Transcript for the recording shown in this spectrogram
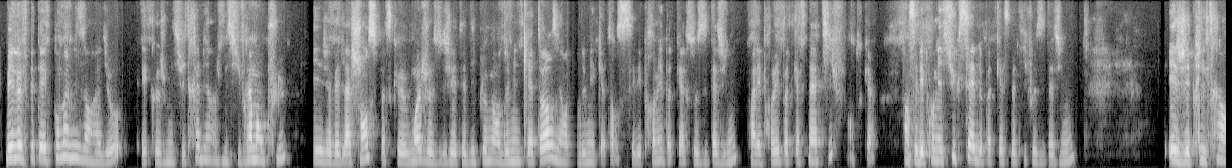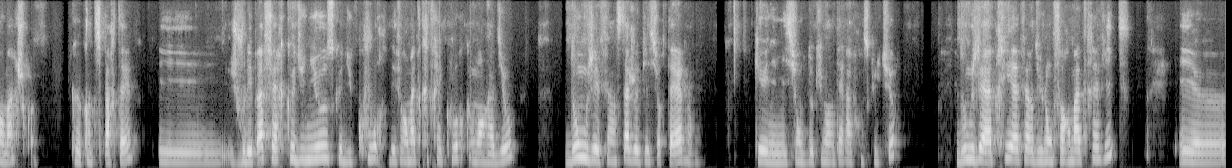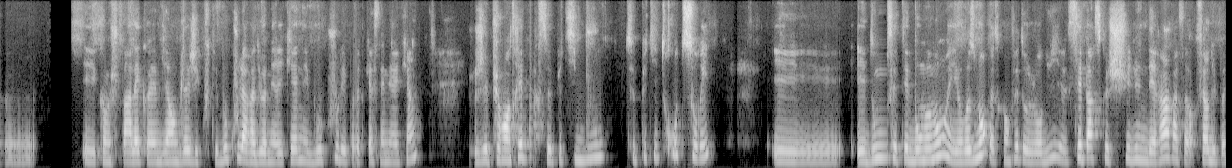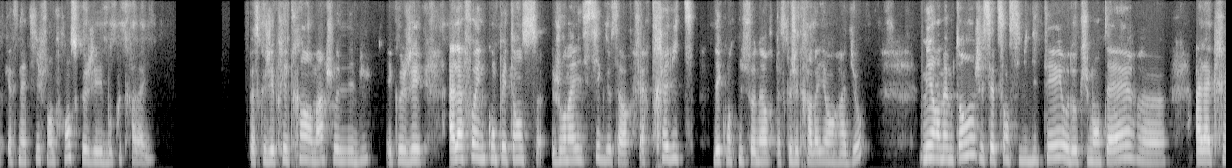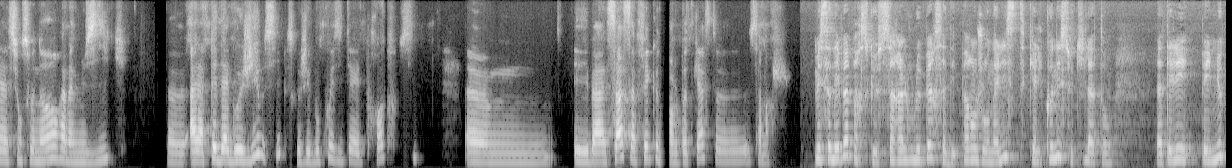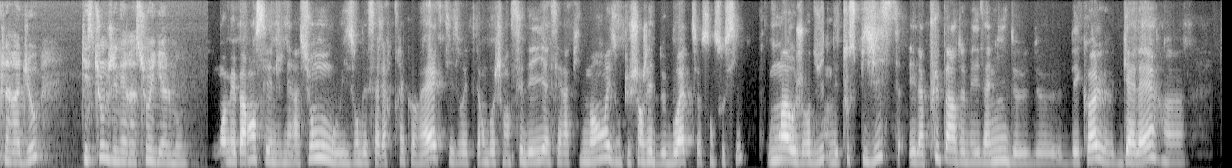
Mais le fait est qu'on m'a mise en radio et que je m'y suis très bien, je m'y suis vraiment plu. Et j'avais de la chance parce que moi, j'ai été diplômée en 2014 et en 2014, c'est les premiers podcasts aux États-Unis, enfin les premiers podcasts natifs en tout cas. Enfin, c'est les premiers succès de podcasts natifs aux États-Unis. Et j'ai pris le train en marche, quoi. Que quand ils partaient, et je voulais pas faire que du news, que du court, des formats très très courts comme en radio. Donc j'ai fait un stage au pied sur terre, qui est une émission de documentaire à France Culture. Donc j'ai appris à faire du long format très vite. Euh, et comme je parlais quand même bien anglais, j'écoutais beaucoup la radio américaine et beaucoup les podcasts américains. J'ai pu rentrer par ce petit bout, ce petit trou de souris et, donc, c'était le bon moment. Et heureusement, parce qu'en fait, aujourd'hui, c'est parce que je suis l'une des rares à savoir faire du podcast natif en France que j'ai beaucoup travaillé. Parce que j'ai pris le train en marche au début et que j'ai à la fois une compétence journalistique de savoir faire très vite des contenus sonores parce que j'ai travaillé en radio, mais en même temps, j'ai cette sensibilité au documentaire, euh, à la création sonore, à la musique, euh, à la pédagogie aussi, parce que j'ai beaucoup hésité à être prof aussi. Euh, et bah, ça, ça fait que dans le podcast, euh, ça marche. Mais ce n'est pas parce que Sarah Lou Lepers a des parents journalistes qu'elle connaît ce qui l'attend. La télé paye mieux que la radio, question de génération également. Moi, mes parents, c'est une génération où ils ont des salaires très corrects, ils ont été embauchés en CDI assez rapidement, ils ont pu changer de boîte sans souci. Moi, aujourd'hui, on est tous pigistes et la plupart de mes amis d'école de, galèrent euh,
